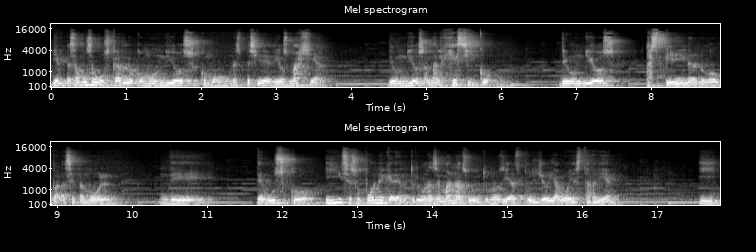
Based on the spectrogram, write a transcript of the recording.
y empezamos a buscarlo como un Dios, como una especie de Dios magia, de un Dios analgésico, de un Dios aspirina, ¿no? Paracetamol, de, de busco y se supone que dentro de unas semanas o dentro de unos días, pues yo ya voy a estar bien. Y,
